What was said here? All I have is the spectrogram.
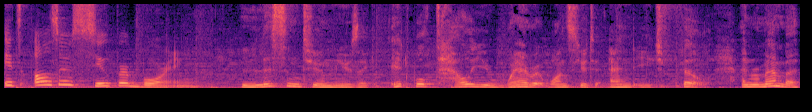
it's also super boring. Listen to your music, it will tell you where it wants you to end each fill. And remember,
